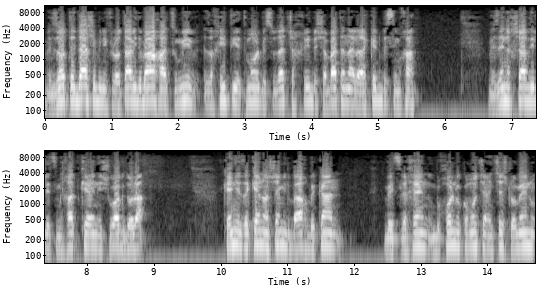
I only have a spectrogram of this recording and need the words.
וזאת תדע שבנפלאותיו יתברך העצומיו זכיתי אתמול בסעודת שחרית בשבת הנ"ל לרקד בשמחה. וזה נחשב לי לצמיחת קרן ישועה גדולה. כן יזכנו השם יתברך בכאן, ואצלכן, ובכל מקומות של אנשי שלומנו,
